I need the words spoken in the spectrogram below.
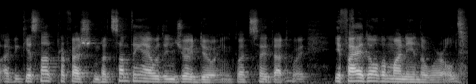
I guess not profession, but something I would enjoy doing. Let's say that way. If I had all the money in the world,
